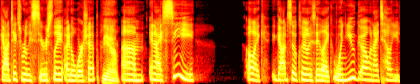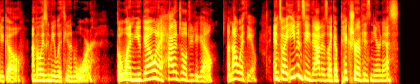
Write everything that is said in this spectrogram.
God takes really seriously idol worship. Yeah. Um, and I see, uh, like, God so clearly say, like, when you go and I tell you to go, I'm always going to be with you in war. But when you go and I haven't told you to go, I'm not with you. And so I even see that as like a picture of his nearness,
